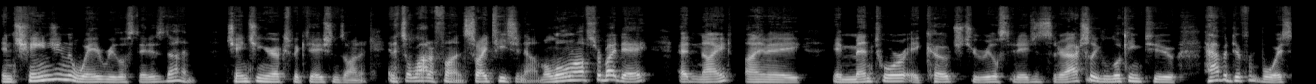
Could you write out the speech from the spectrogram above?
in changing the way real estate is done, changing your expectations on it. And it's a lot of fun. So I teach it now. I'm a loan officer by day. At night, I'm a a mentor, a coach to real estate agents that are actually looking to have a different voice,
